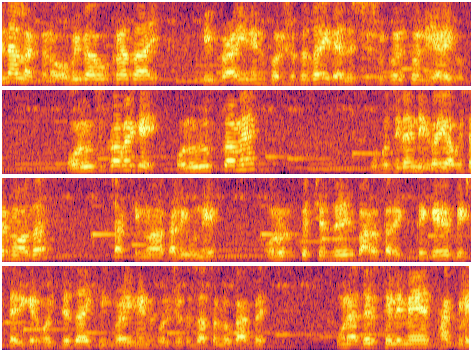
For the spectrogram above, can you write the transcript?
না লাগবে না অভিভাবকরা যায় ফিলপাড়া ইউনিয়ন পরিষদে যাই রেজিস্ট্রেশন করে চলিয়ে আইব। অনুরোধ ক্রমে কে? অনুরোধ ক্রমে উপজেলা নির্বাহী অফিসার মহোদয়, চাকরি নোয়াখালী উনি অনুরোধ করছে যে বারো তারিখ থেকে বিশ তারিখের মধ্যে যায় খিলপাড়া ইউনিয়ন পরিষদে যত লোক আছে ওনাদের ছেলে মেয়ে থাকলে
